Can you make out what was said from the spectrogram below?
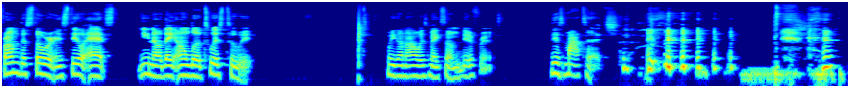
from the store and still add, you know, they own little twist to it. We're gonna always make something different. This my touch.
